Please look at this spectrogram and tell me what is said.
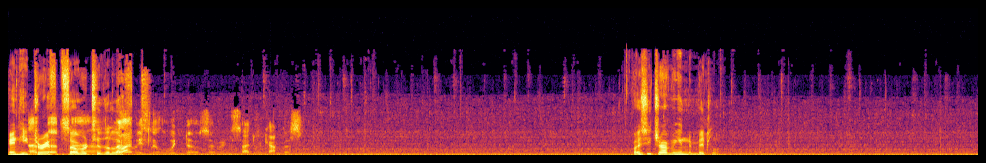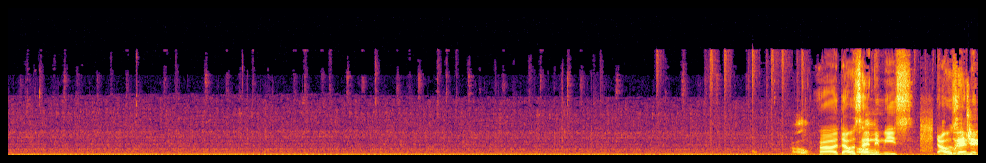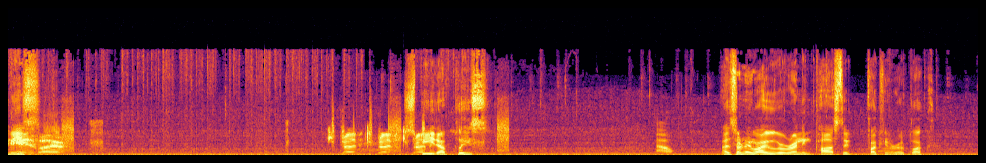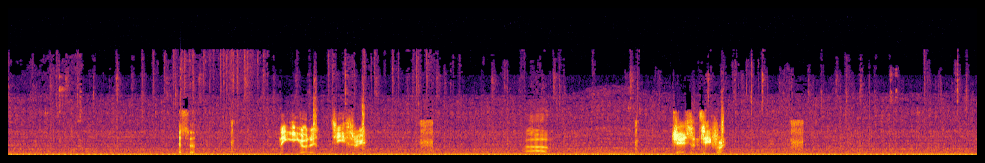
And he drifts um, over uh, to the I left. like these little windows that are in the side of a canvas. Why is he driving in the middle? Oh, Uh, that was Oh. enemies. That was We took enemies. Aim fire. Keep driving, keep driving, keep driving. Speed up, please. ow. I was wondering why we were running past the fucking roadblock. Yes, sir. I think you got it. T3. Um, Jason T3.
